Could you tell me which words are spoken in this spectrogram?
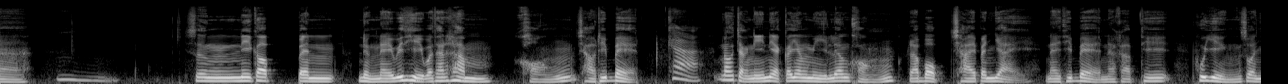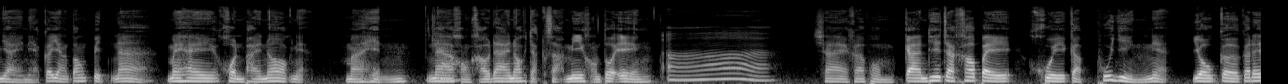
นาอืมซึ่งนี่ก็เป็นหนึ่งในวิถีวัฒนธรรมของชาวทิเบตค่ะนอกจากนี้เนี่ยก็ยังมีเรื่องของระบบชายเป็นใหญ่ในทิเบตนะครับ ที่ผู้หญิงส่วนใหญ่เนี่ยก็ยังต้องปิดหน้า ไม่ให้คนภายนอกเนี่ยมาเห็นหน้าค่ะของเขาได้นอกจากสามีของตัวเองอ่าใช่ครับผม การที่จะเข้าไปคุยกับผู้หญิงเนี่ย โยเกอร์ก็ได้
